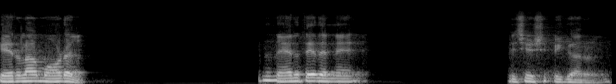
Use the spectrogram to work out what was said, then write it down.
കേരള മോഡൽ എന്ന് നേരത്തെ തന്നെ വിശേഷിപ്പിക്കാറുണ്ട്.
